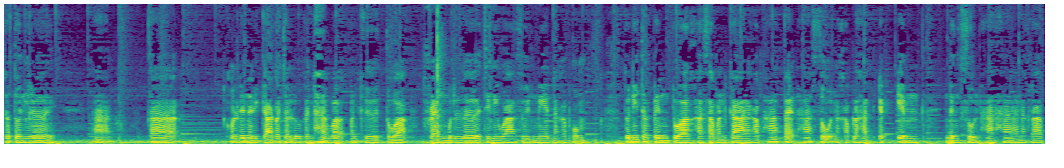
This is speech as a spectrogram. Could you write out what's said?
เจ้าตัวนี้เลยอ่าถ้าคนเล่นนาฬิกาก็จะรู้กันนะว่ามันคือตัวแฟรงค์มุลเลอร์เจนีวาสวินเมดนะครับผม ตัวนี้จะเป็นตัวคาซาบันกานะครับ 5850 นะครับ รหัส FM 1055 นะครับ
